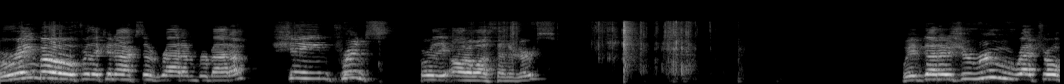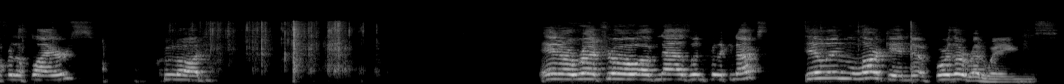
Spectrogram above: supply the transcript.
Rainbow for the Canucks of Radim Vrbata. Shane Prince for the Ottawa Senators. We've got a Giroux retro for the Flyers. Claude. And a retro of Naslund for the Canucks. Dylan Larkin for the Red Wings.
